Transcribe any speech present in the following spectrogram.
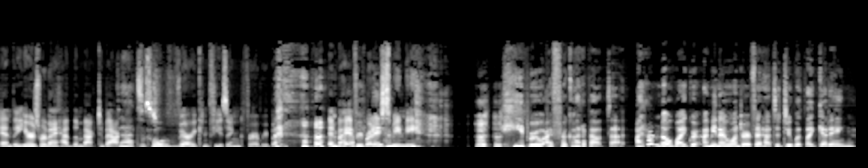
And the years when I had them back to back That's was cool. very confusing for everybody. and by everybody, I just mean me. Hebrew, I forgot about that. I don't know why. I mean, I wonder if it had to do with like getting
